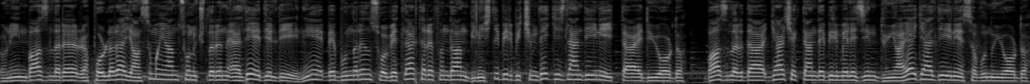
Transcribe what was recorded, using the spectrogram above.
Örneğin bazıları raporlara yansımayan sonuçların elde edildiğini ve bunların Sovyetler tarafından bilinçli bir biçimde gizlendiğini iddia ediyordu. Bazıları da gerçekten de bir melezin dünyaya geldiğini savunuyordu.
